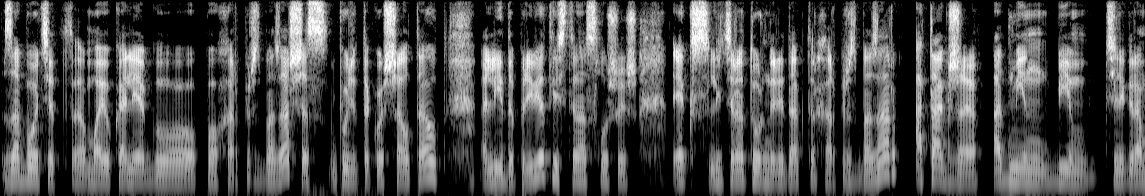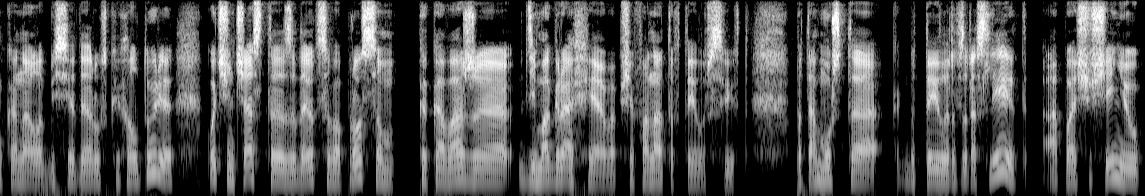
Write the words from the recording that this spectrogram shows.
заботит мою коллегу по Harper's Bazaar. Сейчас будет такой shout-out. Лида, привет, если ты нас слушаешь. Экс-литературный редактор Harper's Bazaar, а также админ БИМ телеграм-канала «Беседы о русской халтуре», очень часто задается вопросом, какова же демография вообще фанатов Тейлор Свифт. Потому что как бы Тейлор взрослеет, а по ощущению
